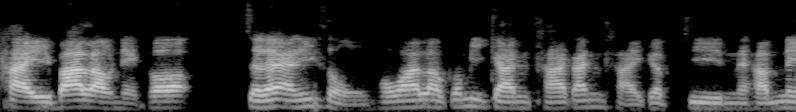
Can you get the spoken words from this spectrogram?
ไทยบ้านเราเนี่ยก็จะได้อานิสงส์เพราะว่าเราก็มีการค้าการขายกับจีนนะครับ ใน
